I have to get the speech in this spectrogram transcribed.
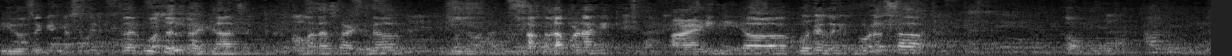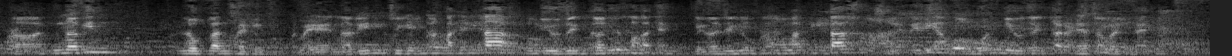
म्युझिक इंडस्ट्रीत जर बदल घडला असेल मला असं वाटतं चांगला पण आहे. आणि कुठेतरी थोडासा नवीन लोकांसाठी म्हणजे नवीन जी लोक आत्ता म्युझिक करू पाहतात. किंवा जे लोक आत्ता सोशल मीडिया बघून म्युझिक करण्याचं म्हणतात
